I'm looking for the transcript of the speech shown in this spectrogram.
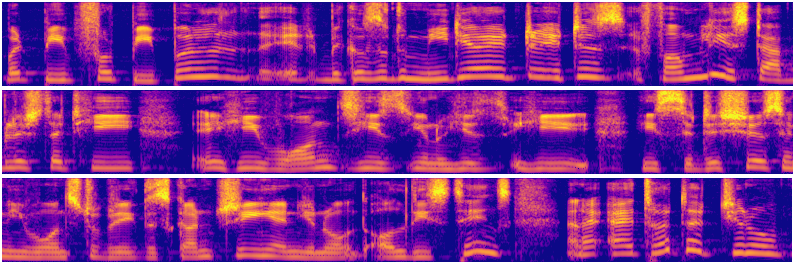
but peop for people it, because of the media it, it is firmly established that he he wants he's you know he's he he's seditious and he wants to break this country and you know all these things and I, I thought that you know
